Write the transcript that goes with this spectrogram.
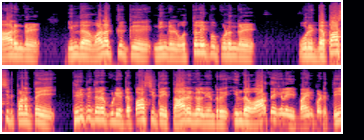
தாருங்கள். இந்த வழக்குக்கு நீங்கள் ஒத்துழைப்பு கொடுங்கள். ஒரு டெபாசிட் பணத்தை திருப்பி தரக்கூடிய டெபாசிட்டை தாருங்கள் என்று இந்த வார்த்தைகளை பயன்படுத்தி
